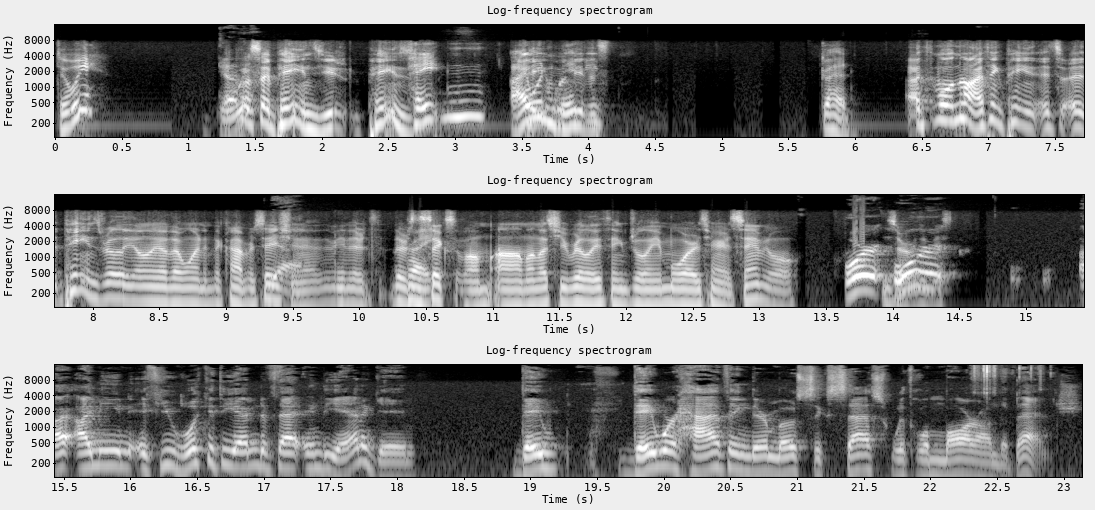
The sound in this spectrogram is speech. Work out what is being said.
do we? Yeah, I was say Payton's. usu- Payton's. Payton? I would Payton maybe. be the. Go ahead. I th- well, no, I think Payne. It's uh, Payne's really the only other one in the conversation. Yeah. I mean, there's there's Right. six of them. Um, unless you really think Julian Moore or Terrence Samuel. Or or best. I, I mean, if you look at the end of that Indiana game, they they were having their most success with Lamar on the bench.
